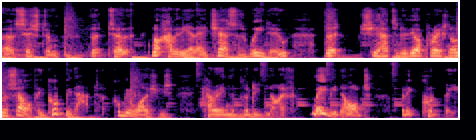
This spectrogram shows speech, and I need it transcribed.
uh, system that uh, not having the NHS as we do, that she had to do the operation on herself. It could be that. It could be why she's carrying the bloodied knife. Maybe not, but it could be.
